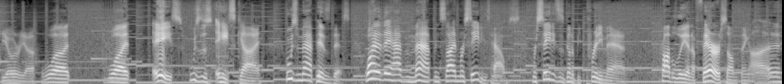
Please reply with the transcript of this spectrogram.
Peoria. What? What? Ace? Who's this Ace guy? Whose map is this? Why do they have a map inside Mercedes' house? Mercedes is gonna be pretty mad. Probably an affair or something. I.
